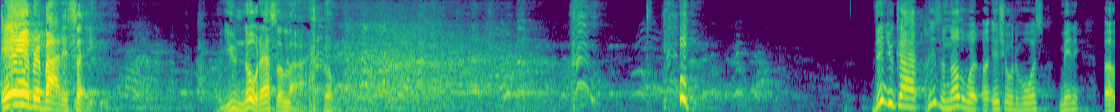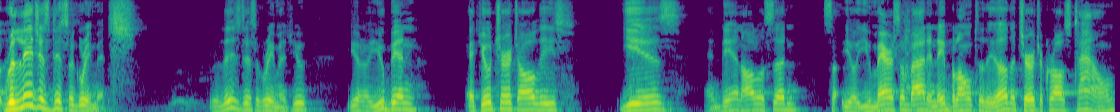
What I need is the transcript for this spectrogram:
Everybody saved. You know that's a lie. then you got, here's another one, uh, issue of divorce, many, uh, religious disagreements religious disagreements. You, you know, you've been at your church all these years, and then all of a sudden, so, you know, you marry somebody and they belong to the other church across town,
